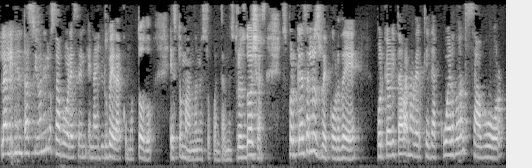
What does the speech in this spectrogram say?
la alimentación y los sabores en, en, Ayurveda, como todo, es tomando nuestro cuenta nuestros doshas. ¿Por qué se los recordé? Porque ahorita van a ver que de acuerdo al sabor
